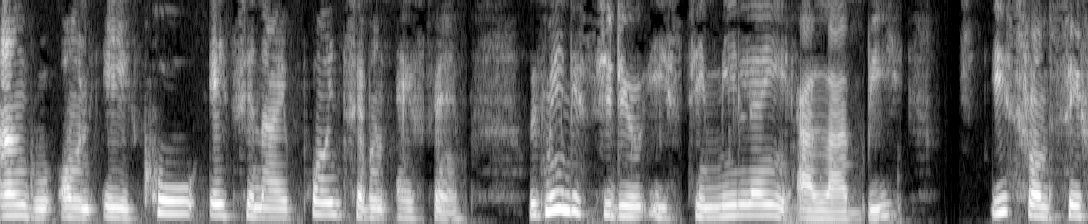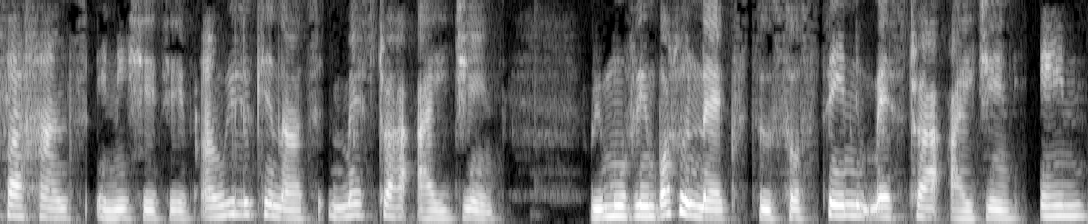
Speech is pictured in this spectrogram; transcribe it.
Angle on Eko 89.7 FM. With me in the studio is Timileyin Alabi. He's from Safer Hands Initiative, and we're looking at menstrual hygiene, removing bottlenecks to sustain menstrual hygiene in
